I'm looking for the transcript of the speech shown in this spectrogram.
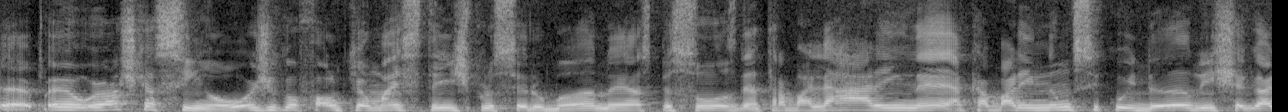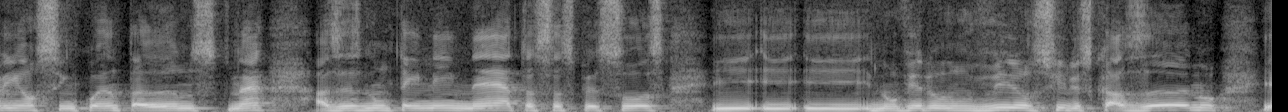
É, eu, eu, acho que assim, ó, hoje que eu falo que é o mais triste para o ser humano é as pessoas né, trabalharem, né, acabarem não se cuidando e chegarem aos 50 anos, né? Às vezes não tem nem neto essas pessoas e, e, e não, viram, não viram os filhos casando e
